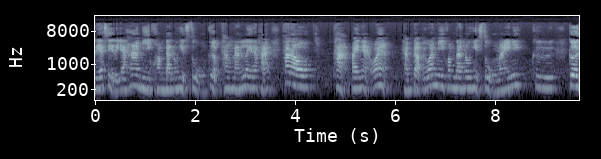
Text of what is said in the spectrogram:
ระยะ4ระยะ5มีความดันโลหิตสูงเกือบทั้งนั้นเลยนะคะ ถ้าเราถามไปเนี่ยว่าถามกลับไปว่ามีความดันโลหิตสูงไหมนี่คือเกิน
